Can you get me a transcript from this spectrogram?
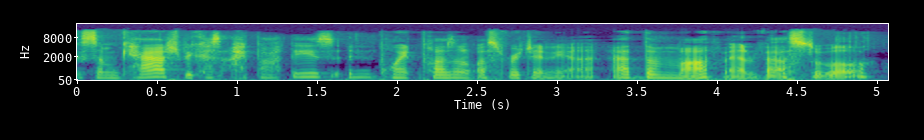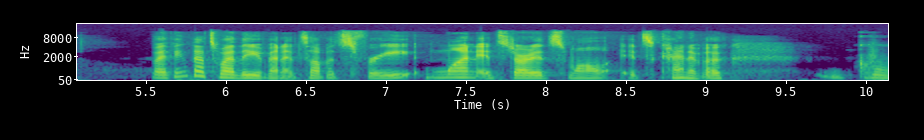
some cash because I bought these in Point Pleasant, West Virginia, at the Mothman Festival. I think that's why the event itself is free. One, it started small. It's kind of a gr-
